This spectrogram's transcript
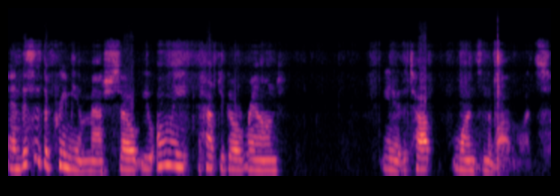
and this is the premium mesh, so you only have to go around, you know, the top ones and the bottom ones.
